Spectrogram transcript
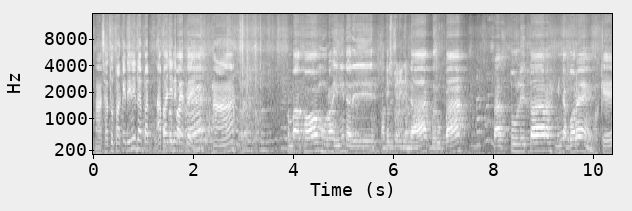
Nah, satu paket ini dapat apa aja Satu nih Pak RT? paket. Ah, Sembako murah ini dari kantor Disperindak berupa 1 liter minyak goreng, oke.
